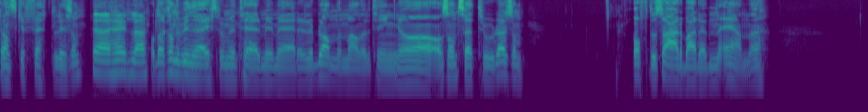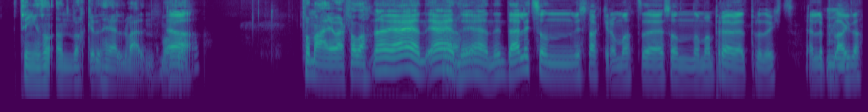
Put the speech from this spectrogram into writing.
ganske fett, liksom. Ja, helt klart. Og da kan du begynne å eksperimentere mye mer, eller blande med andre ting, og, og sånt. Så jeg tror det er sånn Ofte så er det bare den ene tingen som unlocker den hele verden, på en måte. Ja. For meg, i hvert fall, da. Nei, jeg er enig. Jeg er enig, jeg er enig. Det er litt sånn vi snakker om at eh, sånn når man prøver et produkt, eller plagg, Mm. da,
